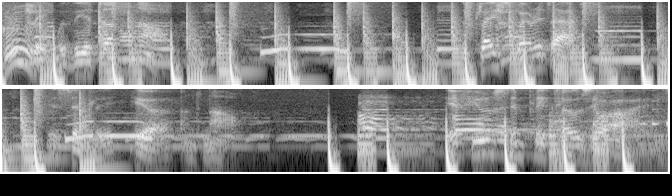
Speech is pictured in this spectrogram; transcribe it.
grooving with the eternal now. The place where it's at is simply here and now. If you simply close your eyes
